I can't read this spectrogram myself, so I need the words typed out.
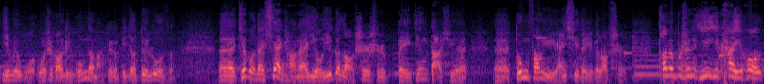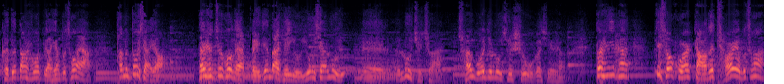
因为我我是搞理工的嘛，这个比较对路子。呃，结果呢现场呢有一个老师是北京大学。呃，东方语言系的一个老师，他们不是一一看以后，可能当时我表现不错呀，他们都想要，但是最后呢，北京大学有优先录呃录取权，全国就录取十五个学生，但是一看这小伙长得条儿也不错，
